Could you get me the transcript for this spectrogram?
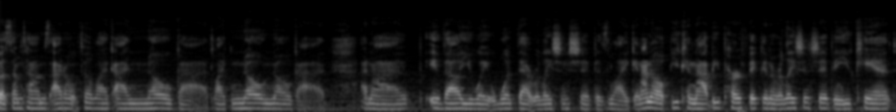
but sometimes I don't feel like I know God, like know, know God. And I evaluate what that relationship is like. And I know you cannot be perfect in a relationship and you can't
